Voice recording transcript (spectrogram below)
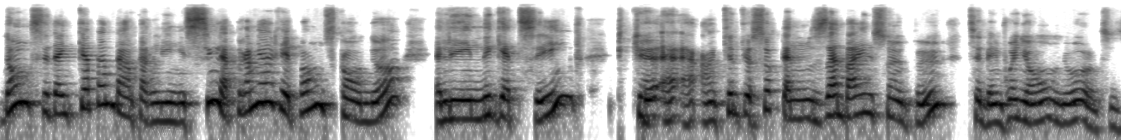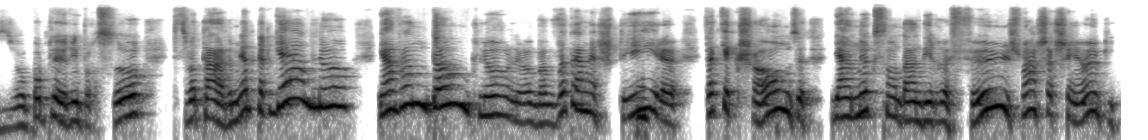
Donc, c'est d'être capable d'en parler. Mais si la première réponse qu'on a, elle est négative, puis qu'en quelque sorte, elle nous abaisse un peu, tu sais, ben voyons, là, tu ne vas pas pleurer pour ça, puis tu vas t'en remettre. Puis regarde, là, il y en vendent donc, là, là va, t'en acheter, mm. euh, fais quelque chose. Il y en a qui sont dans des refuges, je vais en chercher un, puis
